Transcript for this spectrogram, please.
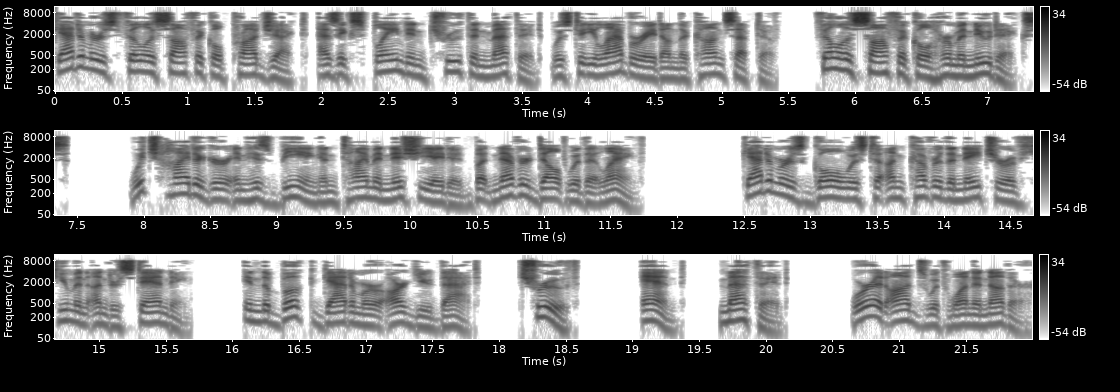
Gadamer's philosophical project, as explained in Truth and Method, was to elaborate on the concept of «philosophical hermeneutics», which Heidegger in his Being and Time initiated but never dealt with at length. Gadamer's goal was to uncover the nature of human understanding. In the book Gadamer argued that «truth» and «method» were at odds with one another.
